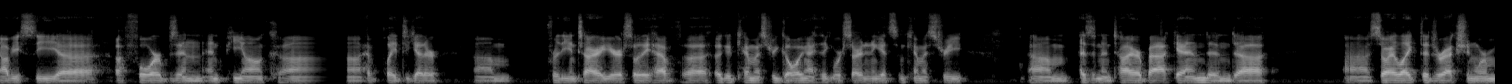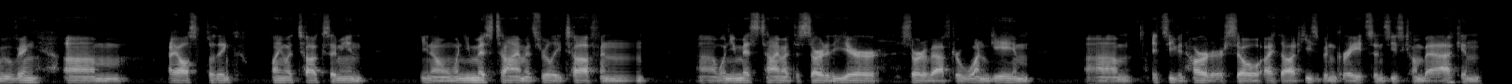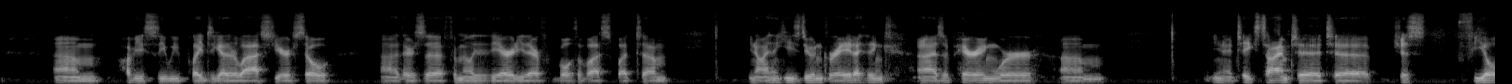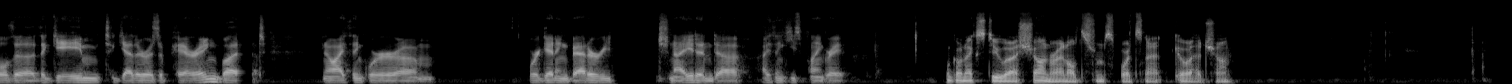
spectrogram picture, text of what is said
obviously, uh, Forbort and and Pionk uh, uh, have played together um, for the entire year. So they have uh, a good chemistry going. I think we're starting to get some chemistry um, as an entire back end. And uh, uh, so I like the direction we're moving. Um, I also think playing with Tucks, I mean, you know, when you miss time, it's really tough. And uh, when you miss time at the start of the year, sort of after one game, um, it's even harder. So I thought he's been great since he's come back. And um, obviously we played together last year. So uh, there's a familiarity there for both of us. But um, you know, I think he's doing great. I think uh, as a pairing, we're um, you know, it takes time to to just feel the the game together as a pairing. But you know, I think we're um, we're getting better each night, and uh, I think he's playing great. We'll go next to uh, Sean Reynolds from Sportsnet. Go ahead, Sean.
